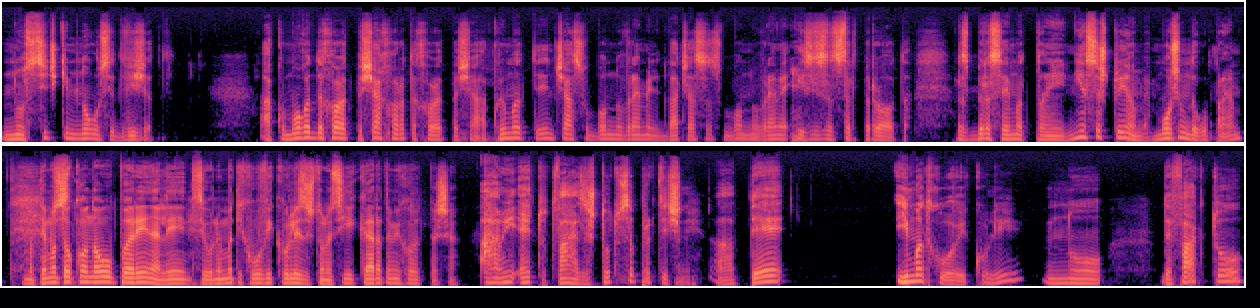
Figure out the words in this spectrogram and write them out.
но всички много се движат. Ако могат да ходят пеша, хората ходят пеша. Ако имат един час свободно време или два часа свободно време, yeah. излизат сред природата. Разбира се, имат планини. Ние също имаме. Можем да го правим. Ма те имат толкова много пари, нали? Сигурно имат и хубави коли. Защо не си ги карат, ми ходят пеша? Ами ето, това е. Защото са практични. А, те имат хубави коли, но де-факто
